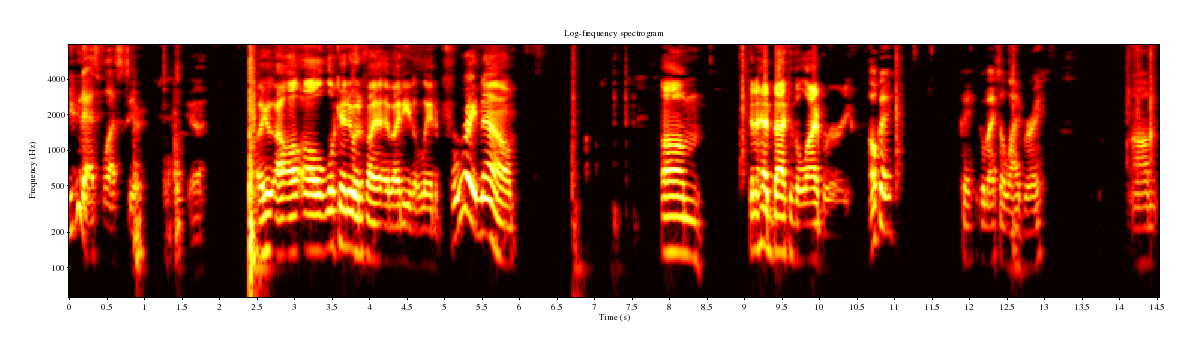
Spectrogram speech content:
You could ask flasks here. I, I'll, I'll look into it if I if I need it later. But for right now, um, gonna head back to the library. Okay. Okay, go back to the library. Um.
